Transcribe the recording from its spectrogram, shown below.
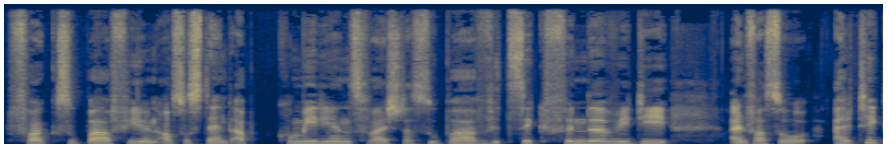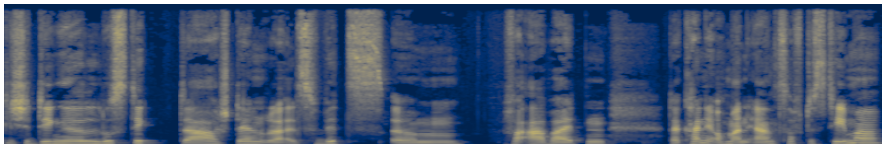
folge super vielen auch so Stand-up-Comedians, weil ich das super witzig finde, wie die einfach so alltägliche Dinge lustig darstellen oder als Witz ähm, verarbeiten. Da kann ja auch mal ein ernsthaftes Thema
